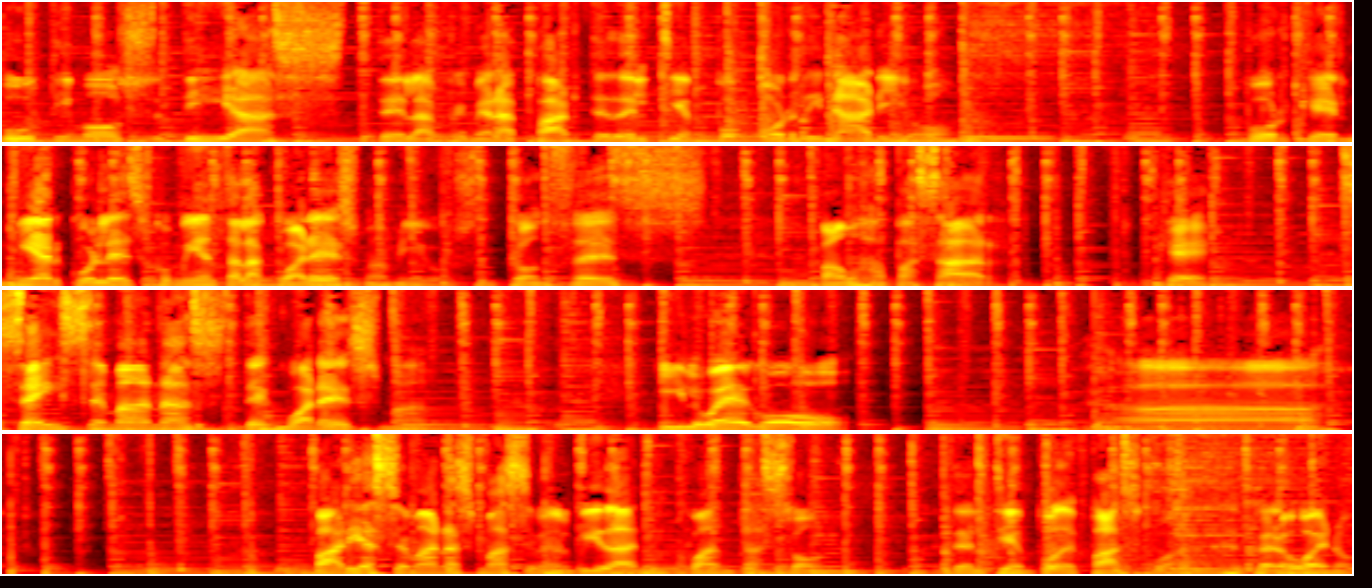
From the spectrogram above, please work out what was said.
últimos días de la primera parte del tiempo ordinario porque el miércoles comienza la cuaresma, amigos. Entonces, vamos a pasar, ¿qué? Seis semanas de cuaresma y luego uh, varias semanas más, se me olvidan cuántas son del tiempo de Pascua. Pero bueno,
